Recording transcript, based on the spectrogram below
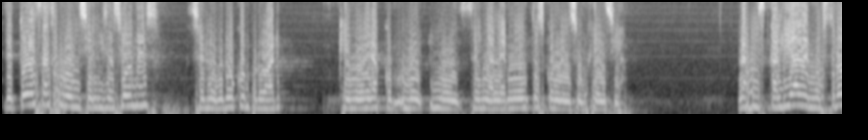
de todas estas judicializaciones se logró comprobar que no era como los señalamientos con la insurgencia. La Fiscalía demostró,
